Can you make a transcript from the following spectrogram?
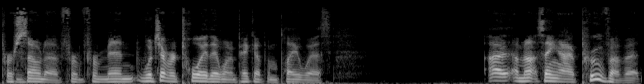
persona for for men, whichever toy they want to pick up and play with. I, I'm not saying I approve of it,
